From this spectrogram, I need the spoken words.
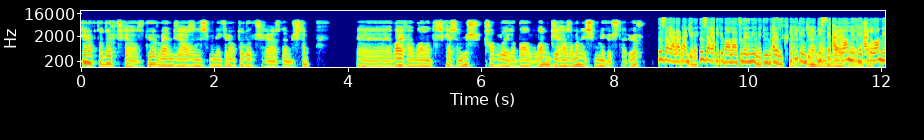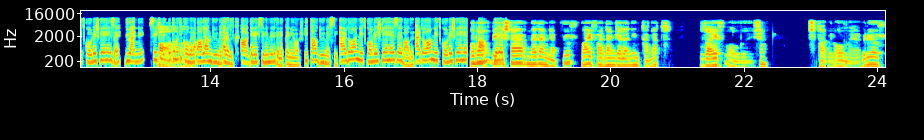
2.4 GHz diyor. Ben cihazın ismini 2.4 GHz demiştim. Ee, Wi-Fi bağlantısı kesilmiş. Kabloyla bağlı olan cihazımın ismini gösteriyor. Hızlı ayarlar pencere. Hızlı ayar bağlantılarını yönet. Düğme aralık. Evet, pencere. Liste. Erdoğan Net. Erdoğan Net. 5 GHZ. Güvenli. Seçili. Otomatik olarak bağlayan düğme aralık. A. Gereksinimleri denetleniyor. İptal düğmesi. Erdoğan Net. 5 GHZ bağlı. Erdoğan Net. 5 GHZ. Bunu bilgisayar neden yapıyor? Wi-Fi'den gelen internet zayıf olduğu için stabil olmayabiliyor.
